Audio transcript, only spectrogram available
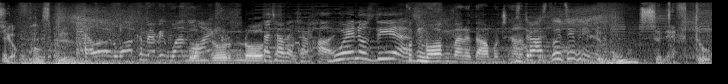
sur France Bleu. Buongiorno. Buenos días. Guten Morgen, meine Damen und Herren. Le monde se lève tôt.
